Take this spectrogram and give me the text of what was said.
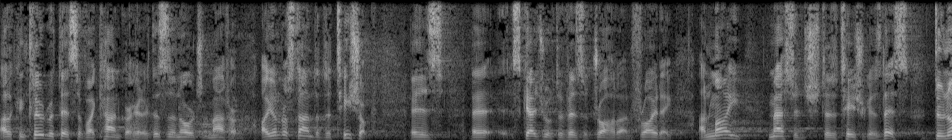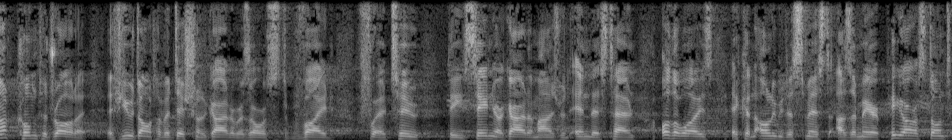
I'll conclude with this if I can, Cathaoirleach. This is an urgent matter. I understand that the Taoiseach is uh, scheduled to visit Drogheda on Friday. And my message to the Taoiseach is this do not come to Drogheda if you don't have additional Garda resources to provide for, uh, to the senior Garda management in this town. Otherwise, it can only be dismissed as a mere PR stunt,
